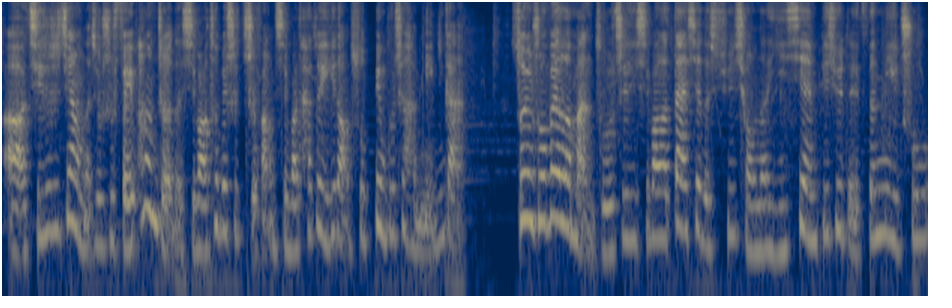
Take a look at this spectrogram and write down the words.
呃，其实是这样的，就是肥胖者的细胞，特别是脂肪细胞，它对胰岛素并不是很敏感。所以说，为了满足这些细胞的代谢的需求呢，胰腺必须得分泌出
